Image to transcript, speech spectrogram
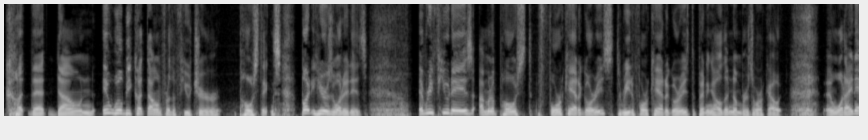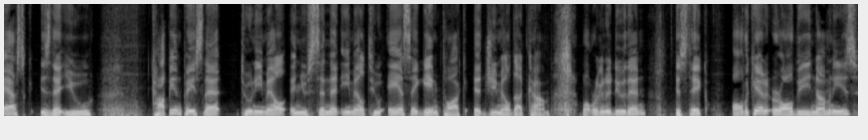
cut that down. It will be cut down for the future postings. But here's what it is. Every few days, I'm going to post four categories, three to four categories, depending how the numbers work out. And what I'd ask is that you copy and paste that to an email and you send that email to asagametalk at gmail.com. What we're going to do then is take all the cat or all the nominees,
